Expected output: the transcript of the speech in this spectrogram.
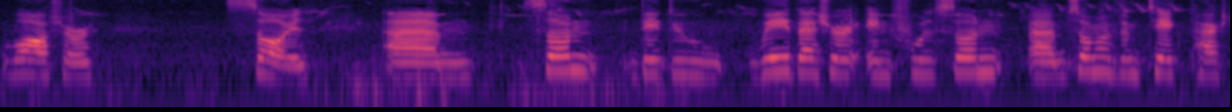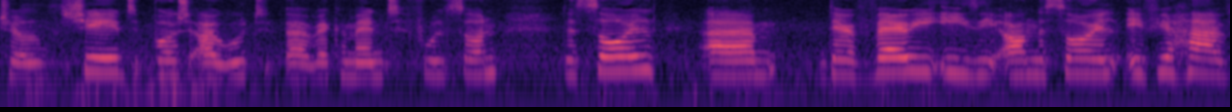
water, soil. Um, sun, they do way better in full sun. Um, some of them take partial shade, but I would uh, recommend full sun. The soil, um, they're very easy on the soil. If you have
